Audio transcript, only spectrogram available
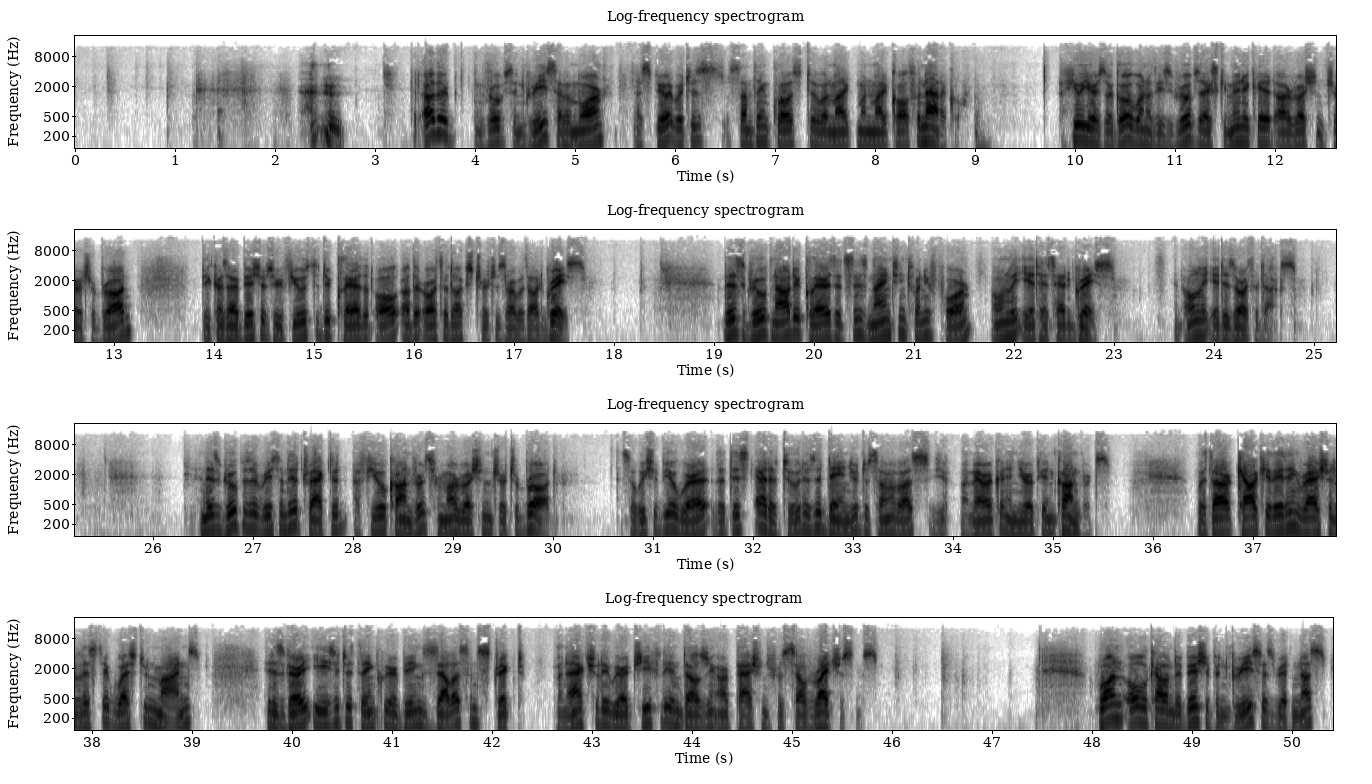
but other groups in Greece have a more a spirit which is something close to what might, one might call fanatical. A few years ago, one of these groups excommunicated our Russian church abroad because our bishops refused to declare that all other Orthodox churches are without grace. This group now declares that since 1924, only it has had grace, and only it is Orthodox. And this group has recently attracted a few converts from our Russian church abroad. So we should be aware that this attitude is a danger to some of us American and European converts. With our calculating, rationalistic Western minds, it is very easy to think we are being zealous and strict when actually we are chiefly indulging our passions for self-righteousness. One old calendar bishop in Greece has written us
